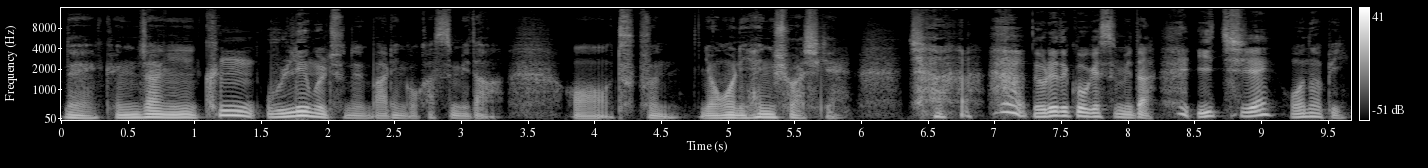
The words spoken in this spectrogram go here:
네, 굉장히 큰 울림을 주는 말인 것 같습니다. 어, 두 분, 영원히 행쇼하시길. 자, 노래 듣고 오겠습니다. 있지의 Wannabe.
